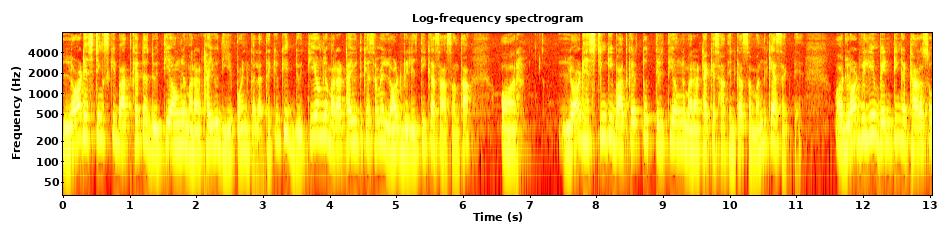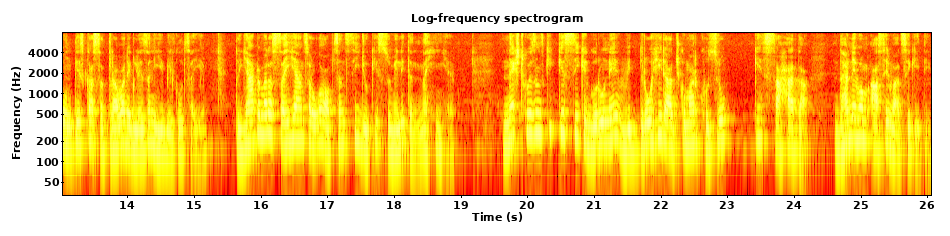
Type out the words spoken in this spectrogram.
लॉर्ड हेस्टिंग्स की बात करें तो द्वितीय आंग्ल मराठा युद्ध, ये पॉइंट गलत है, क्योंकि द्वितीय आंग्ल मराठा युद्ध के समय लॉर्ड विलेजदी का शासन था, और लॉर्ड हेस्टिंग की बात करें तो तृतीय आंग्ल मराठा के साथ इनका संबंध कह सकते हैं, और लॉर्ड विलियम बेंटिंग अठारह सौ उनतीस का सत्रहवा रेगुलेशन, ये बिल्कुल सही है। तो यहाँ पे हमारा सही आंसर होगा ऑप्शन सी, जो कि सुमेलित नहीं है। नेक्स्ट क्वेश्चन की किस सिख गुरु ने विद्रोही राजकुमार खुसरो की सहायता धन एवं आशीर्वाद से की थी।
